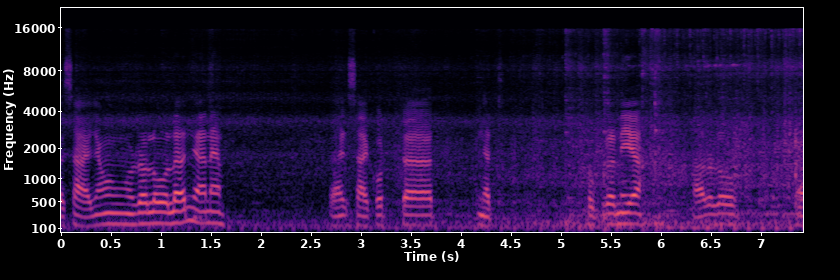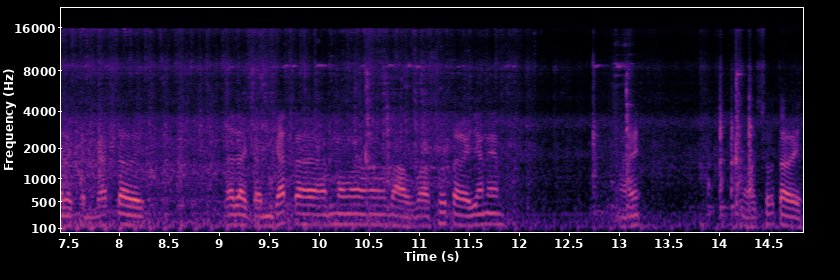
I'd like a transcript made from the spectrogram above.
uh, xài trong rolo lớn nha anh em. Đấy, xài cốt uh, ờ, nhật thục rania ở rolo. Đây là cần gắt tời. Đây là cần gắt uh, vào vào số tời nha anh em. Đấy. Vào số tời.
